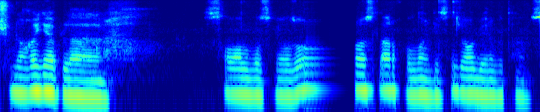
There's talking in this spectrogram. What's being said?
Shunaqa gaplar. Savol bo'lsa yozaverasizlar, qo'ldan kelsa javob berib o'tamiz.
